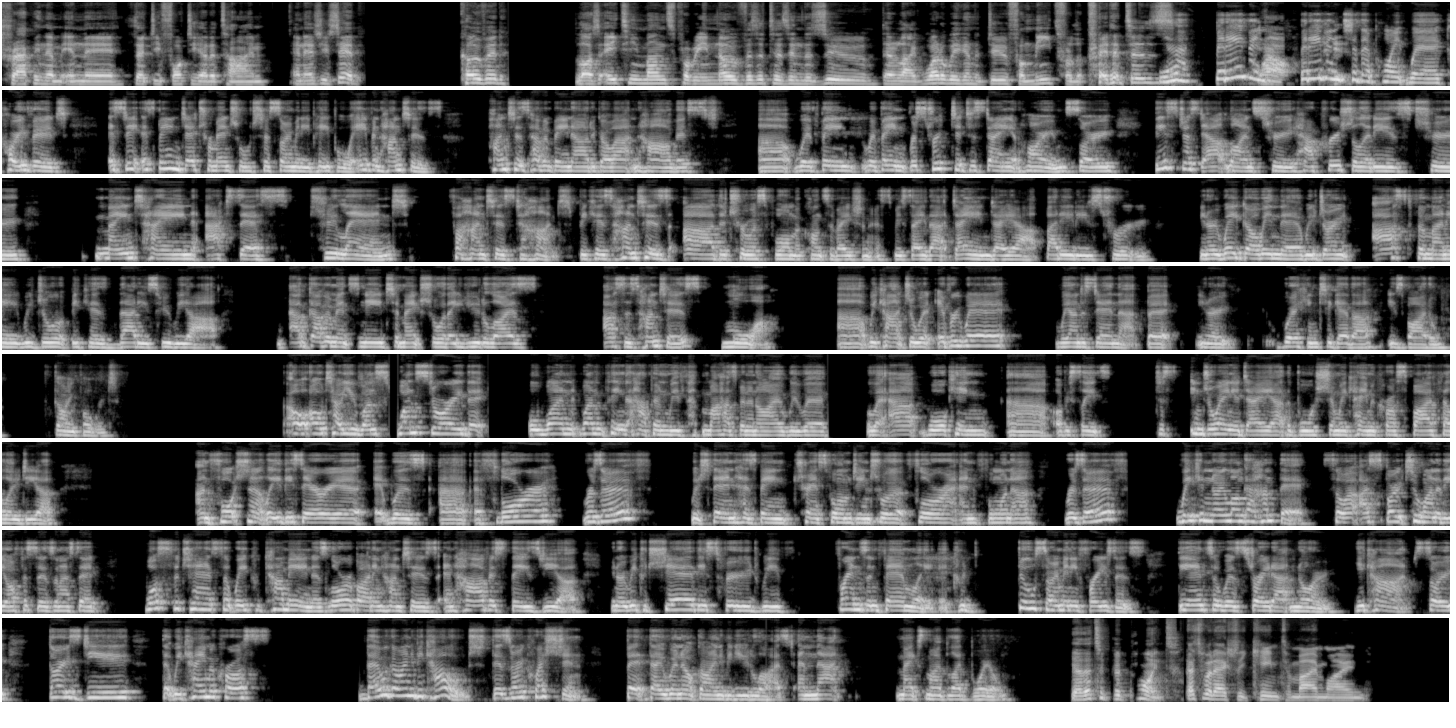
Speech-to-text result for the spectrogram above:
trapping them in there 30, 40 at a time. And as you said, COVID, last 18 months, probably no visitors in the zoo. They're like, what are we going to do for meat for the predators? Yeah. But even, wow. but even to the point where COVID, it's, it's been detrimental to so many people, even hunters. Hunters haven't been able to go out and harvest. Uh, we've been we've been restricted to staying at home. So this just outlines to how crucial it is to maintain access to land for hunters to hunt because hunters are the truest form of conservationists. We say that day in, day out, but it is true. You know, we go in there, we don't ask for money, we do it because that is who we are. Our governments need to make sure they utilize us as hunters more. Uh, we can't do it everywhere. We understand that, but you know, working together is vital going forward. I'll, I'll tell you one one story that, or one one thing that happened with my husband and I. We were we were out walking. Uh, obviously, it's just enjoying a day out the bush, and we came across five fallow deer. Unfortunately, this area it was a flora reserve, which then has been transformed into a flora and fauna reserve. We can no longer hunt there. So I, I spoke to one of the officers and I said, what's the chance that we could come in as law abiding hunters and harvest these deer? You know, we could share this food with friends and family. It could fill so many freezers. The answer was straight out no, you can't. So those deer that we came across, they were going to be culled. There's no question, but they were not going to be utilized. And that makes my blood boil. Yeah, that's a good point. That's what actually came to my mind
